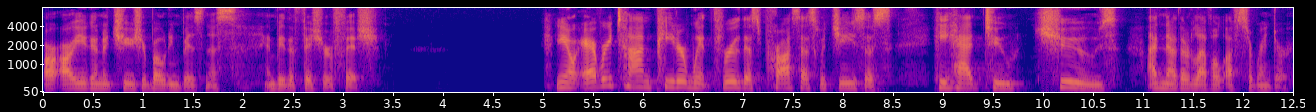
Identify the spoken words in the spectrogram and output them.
Or are you going to choose your boating business and be the fisher of fish? You know, every time Peter went through this process with Jesus, he had to choose another level of surrender.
